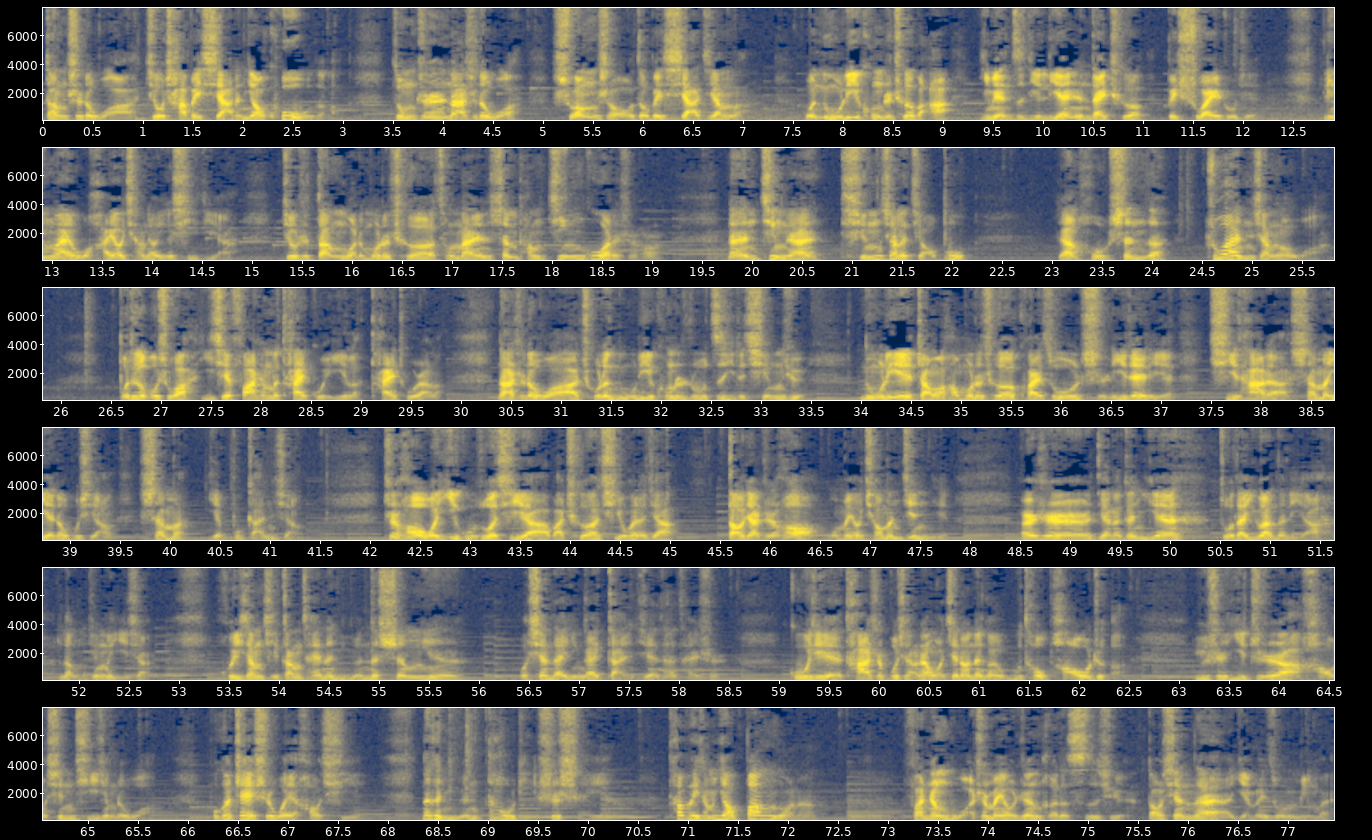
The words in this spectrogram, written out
当时的我啊就差被吓得尿裤子了。总之那时的我双手都被吓僵了。我努力控制车把，以免自己连人带车被摔出去。另外，我还要强调一个细节啊。就是当我的摩托车从那人身旁经过的时候，那人竟然停下了脚步，然后身子转向了我。不得不说啊，一切发生的太诡异了，太突然了。那时的我，除了努力控制住自己的情绪，努力掌握好摩托车，快速驶离这里，其他的什么也都不想，什么也不敢想。之后我一鼓作气啊，把车骑回了家。到家之后，我没有敲门进去，而是点了根烟，坐在院子里啊，冷静了一下，回想起刚才那女人的声音，我现在应该感谢她才是。估计她是不想让我见到那个无头跑者，于是一直啊好心提醒着我。不过这时我也好奇，那个女人到底是谁呀？她为什么要帮我呢？反正我是没有任何的思绪，到现在啊也没琢磨明白。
